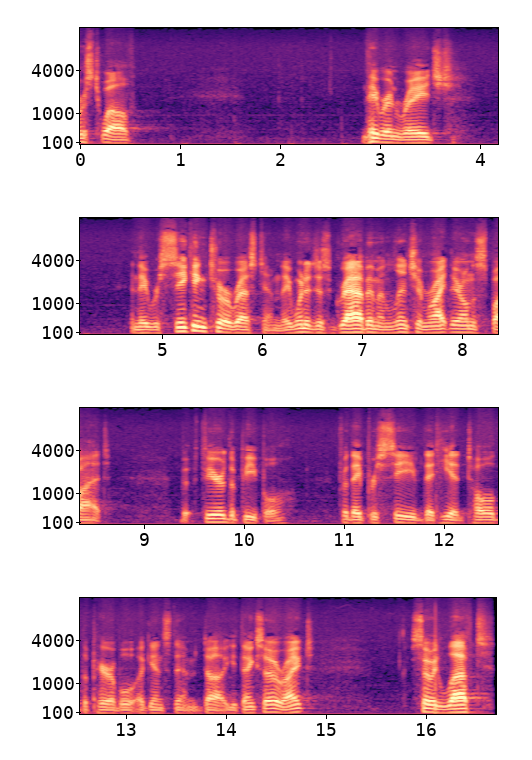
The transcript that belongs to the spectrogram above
Verse 12 They were enraged and they were seeking to arrest him. They wanted to just grab him and lynch him right there on the spot, but feared the people, for they perceived that he had told the parable against them. Duh, you think so, right? So he left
